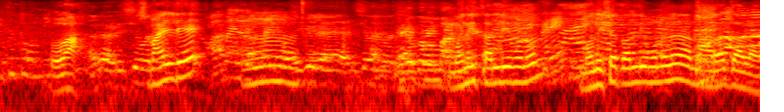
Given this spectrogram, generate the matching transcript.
इथे तोंडी. वा. स्माइल दे. मनी चालली म्हणून मनीषा चालली म्हणून ना नाराज झालाय.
